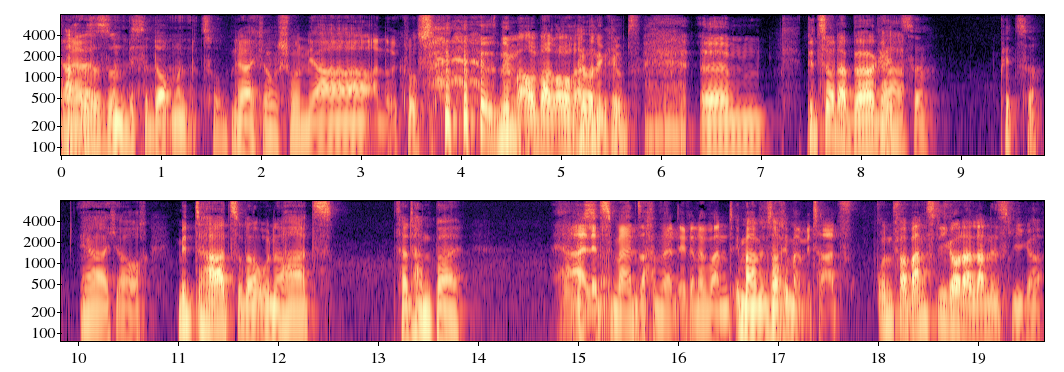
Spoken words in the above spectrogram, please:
Ach, ist es so ein bisschen Dortmund bezogen. Ja, ich glaube schon. Ja, andere Clubs. Nimm einfach auch andere Clubs. Ähm, Pizza oder Burger? Pizza. Pizza. Ja, ich auch. Mit Harz oder ohne Harz? Ist halt Handball. Ja, so. letzten beiden Sachen sind irrelevant. Immer, sag immer mit Harz. Und Verbandsliga oder Landesliga?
